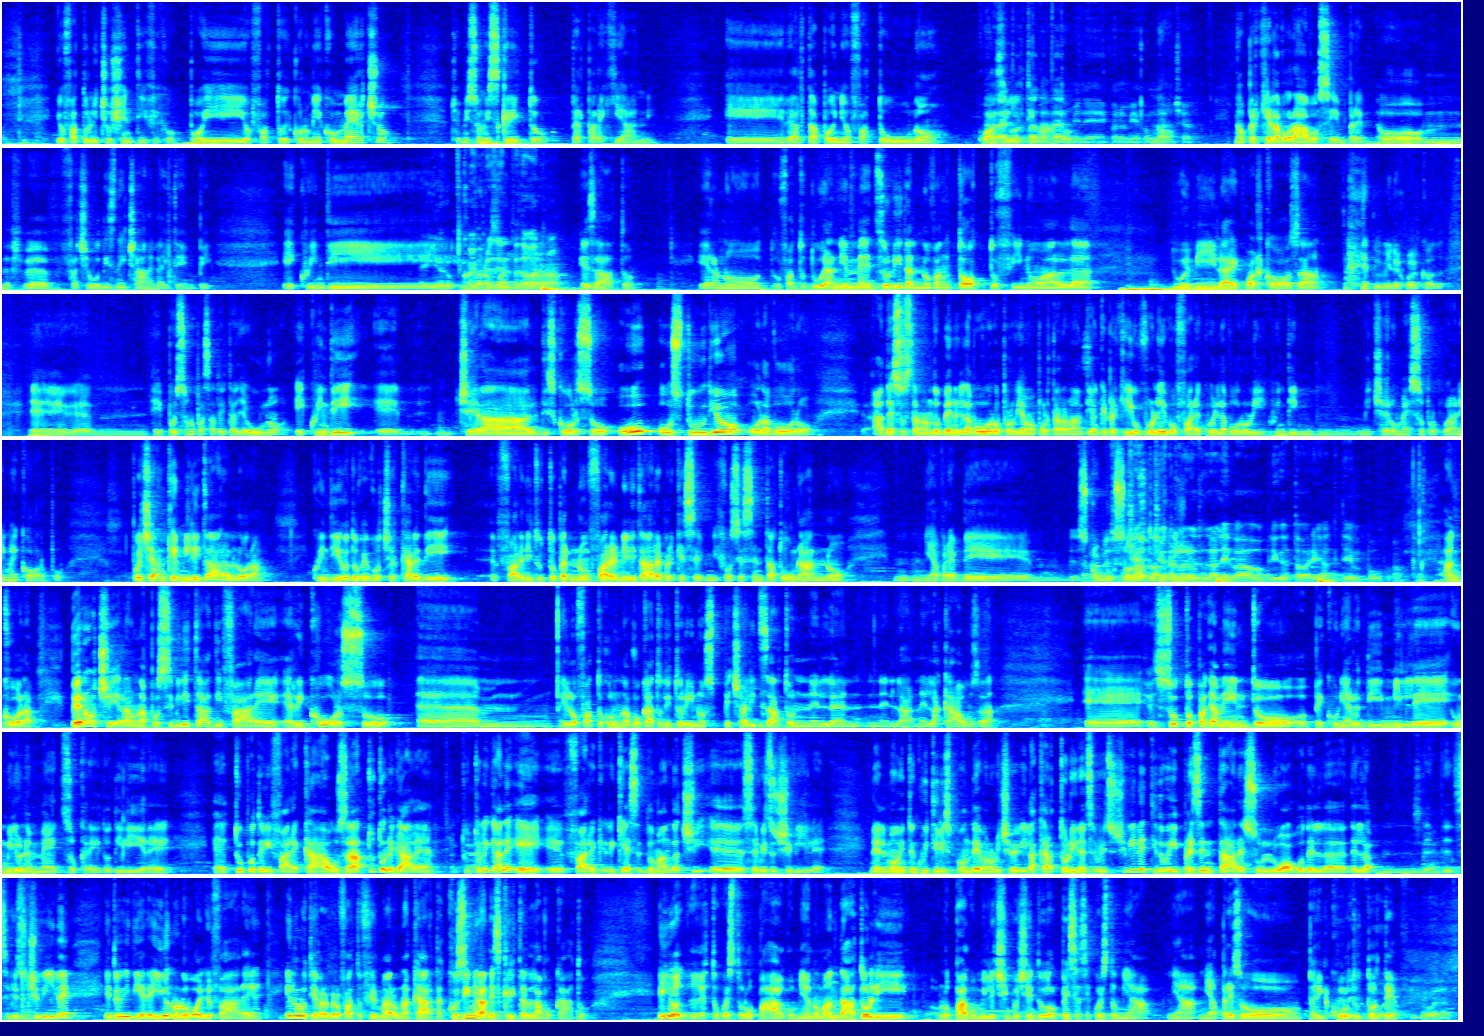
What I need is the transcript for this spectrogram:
Io ho fatto il liceo scientifico, poi ho fatto economia e commercio, cioè mi sono iscritto per parecchi anni e in realtà poi ne ho fatto uno quasi a ultimato. termine economia e No. commercio? No, perché lavoravo sempre, ho, mh, f- eh, facevo Disney Channel ai tempi e quindi... E io ero il presentatore, quando- no? Esatto, Erano, ho fatto due anni e mezzo lì, dal 98 fino al 2000 e qualcosa, 2000 e qualcosa, e, ehm, e poi sono passato a Italia 1 e quindi eh, c'era il discorso o, o studio o lavoro. Adesso sta andando bene il lavoro, proviamo a portare avanti, anche perché io volevo fare quel lavoro lì, quindi mi c'ero messo proprio anima e corpo. Poi c'era anche il militare allora, quindi io dovevo cercare di fare di tutto per non fare il militare perché se mi fossi assentato un anno mi avrebbe scombussolato C'era, giorno. la leva obbligatoria al tempo? Ok. Ancora, però c'era una possibilità di fare ricorso ehm, e l'ho fatto con un avvocato di Torino specializzato nel- nella, nella causa. eh, sotto pagamento pecuniario di mille- un milione e mezzo, credo, di lire, eh, tu potevi fare causa, tutto legale, eh, tutto legale, e fare richiesta di domanda ci- eh, servizio civile. Nel momento in cui ti rispondevano, ricevevi la cartolina del servizio civile, ti dovevi presentare sul luogo del, del- del servizio civile e dovevi dire io non lo voglio fare e loro ti avrebbero fatto firmare una carta, così me l'ha descritta l'avvocato. E io ho detto questo lo pago, mi hanno mandato lì, lo pago 1500 euro, pensa se questo mi ha, mi ha- mi ha preso per il culo tutto il tempo. Figurati.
